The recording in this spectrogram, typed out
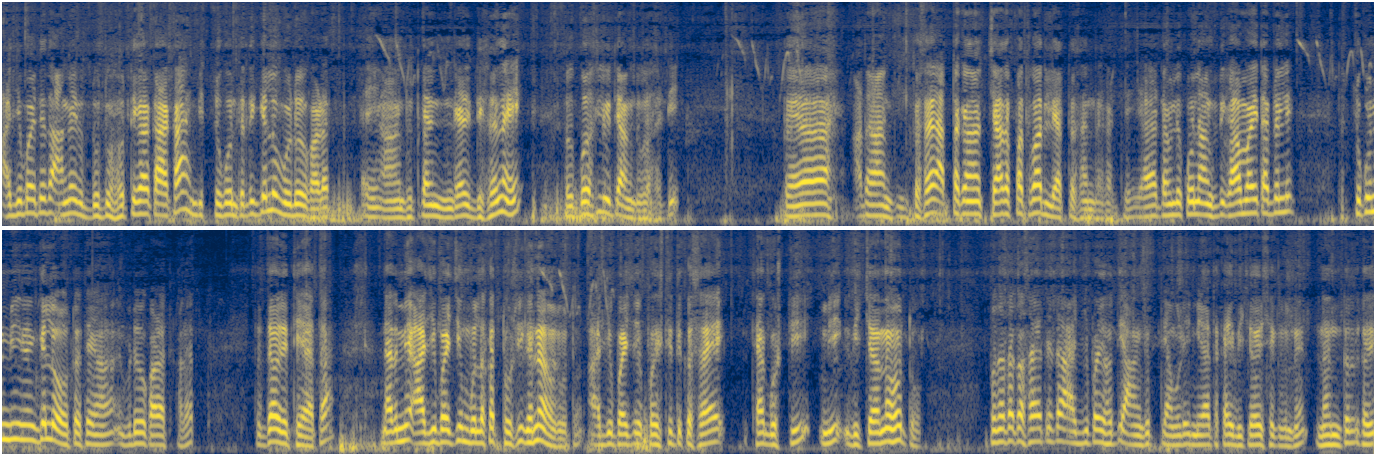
आजीबाई तर अंगाई दूध होते का काय का मी चुकून तिथे गेलो व्हिडिओ काढत. काही अंग दूध काही काही दिसलं नाही. पण बसली होती अंग दुधासाठी तर आता कसं आहे आत्ता का चार पाच वाजले आत्ता संध्याकाळचे. या टाईमला कोण अंगठी का माहीत आपल्याला? तर चुकून मी गेलो होतो त्या व्हिडिओ काढत काढत तर जाऊ दे ते आता. नाही तर मी आजीबाईची मुलाखत थोडीशी घेणार होतो. आजीबाईची परिस्थिती कसं आहे त्या गोष्टी मी विचारणार होतो. पण आता कसं आहे त्याचा आजीबाई होती अंगत त्यामुळे मी आता काही विचारू शकलो नाही. नंतर कधी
